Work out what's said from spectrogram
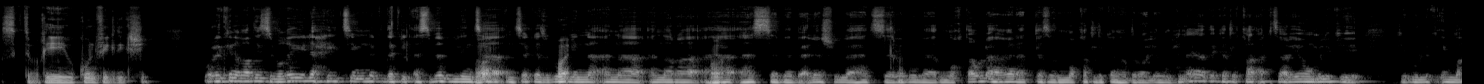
خصك تبغي ويكون فيك ديك الشيء ولكن غادي تبغي إلا حيدتي منك داك الأسباب اللي انت واه. أنت كتقول. بان أنا أنا راه. ها السبب علاش ولا هذا السبب ولا هذه النقطة ولا غير هاد ثلاثة النقط اللي كنهضروا عليهم حنايا هذه كتلقى الاكثريه هما اللي كي كيقول لك إما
